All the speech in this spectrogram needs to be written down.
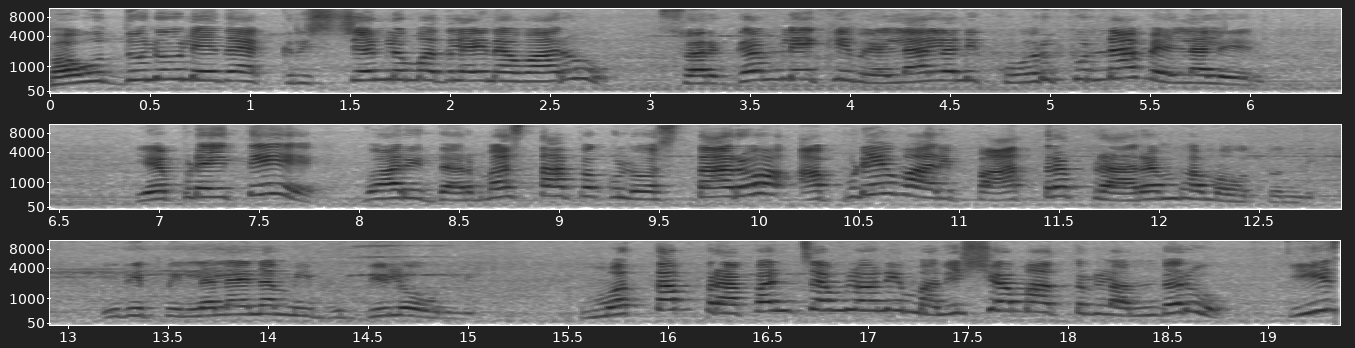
బౌద్ధులు లేదా క్రిస్టియన్లు మొదలైన వారు స్వర్గంలోకి వెళ్ళాలని కోరుకున్నా వెళ్ళలేరు. ఎప్పుడైతే వారి ధర్మస్థాపకులు వస్తారో అప్పుడే వారి పాత్ర ప్రారంభమవుతుంది. ఇది పిల్లలైన మీ బుద్ధిలో ఉంది. మొత్తం ప్రపంచంలోని మనుష్య మాతృలందరూ ఈ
